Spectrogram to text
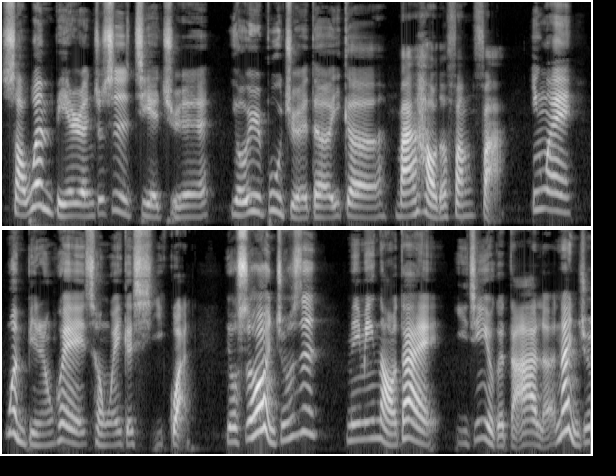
少问别人就是解决。犹豫不决的一个蛮好的方法，因为问别人会成为一个习惯。有时候你就是明明脑袋已经有个答案了，那你就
